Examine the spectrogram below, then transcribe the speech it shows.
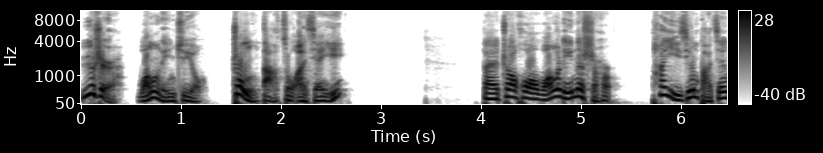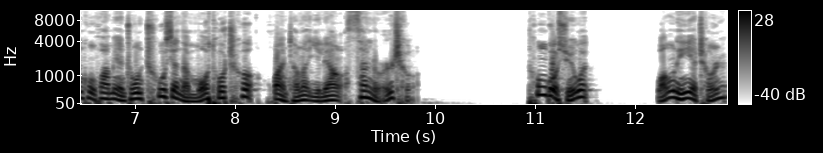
于是王林具有重大作案嫌疑。在抓获王林的时候，他已经把监控画面中出现的摩托车换成了一辆三轮车。通过询问，王林也承认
